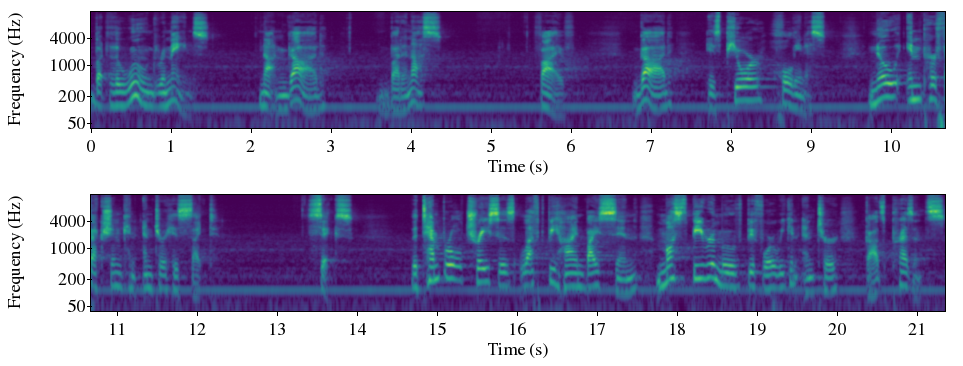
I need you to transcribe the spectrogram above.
But the wound remains, not in God, but in us. 5. God is pure holiness. No imperfection can enter his sight. 6. The temporal traces left behind by sin must be removed before we can enter God's presence.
